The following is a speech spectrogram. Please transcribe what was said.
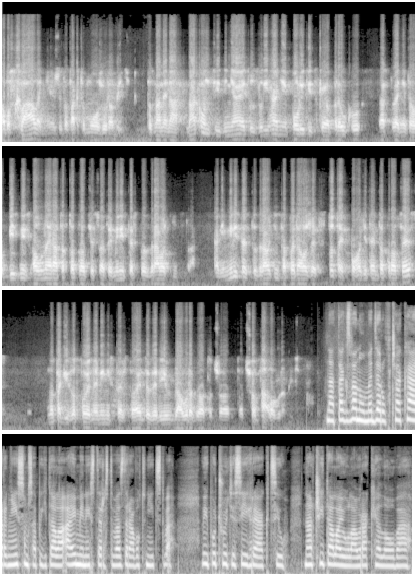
Alebo schválenie, že to takto môžu robiť. To znamená, na konci dňa je tu zlyhanie politického prvku na strane toho business ownera tohto procesu, a to je ministerstvo zdravotníctva. Ak ministerstvo zdravotníctva povedalo, že toto je v pohode tento proces, no tak ich zodpovedné ministerstvo. NCZI iba urobilo to, čo, to, čo malo urobiť. Na tzv. medzeru v čakárni som sa pýtala aj ministerstva zdravotníctva. Vypočujte si ich reakciu. Načítala ju Laura Kelová.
